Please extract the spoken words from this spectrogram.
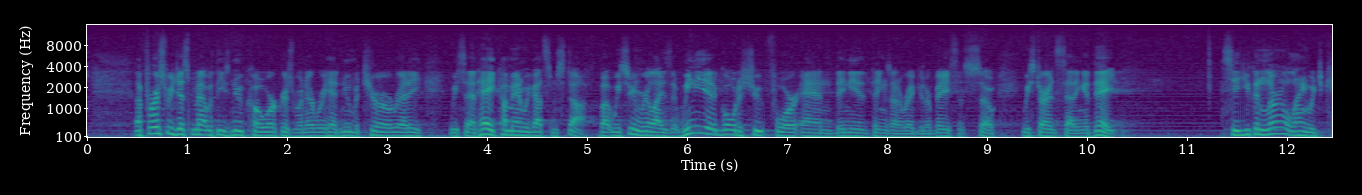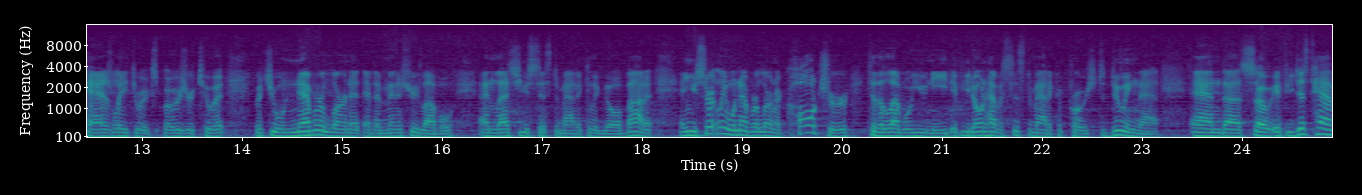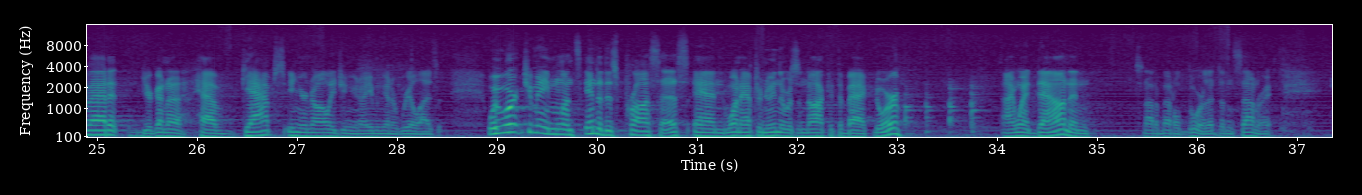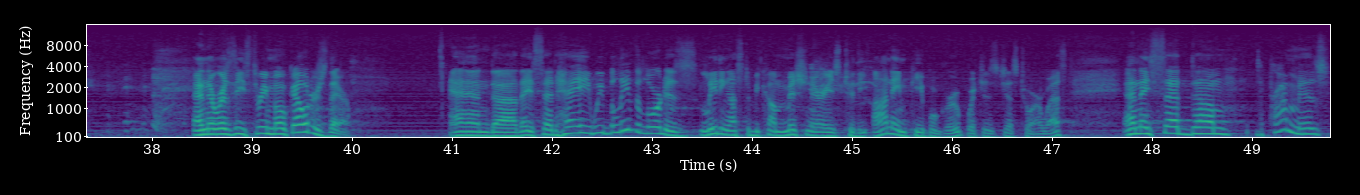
At first, we just met with these new coworkers whenever we had new material ready. We said, hey, come in, we got some stuff. But we soon realized that we needed a goal to shoot for, and they needed things on a regular basis. So we started setting a date. See, you can learn a language casually through exposure to it, but you will never learn it at a ministry level unless you systematically go about it. And you certainly will never learn a culture to the level you need if you don't have a systematic approach to doing that. And uh, so if you just have at it, you're going to have gaps in your knowledge and you're not even going to realize it. We weren't too many months into this process, and one afternoon there was a knock at the back door. I went down, and it's not a metal door, that doesn't sound right. And there was these three Mouk elders there. And uh, they said, Hey, we believe the Lord is leading us to become missionaries to the Anem people group, which is just to our west. And they said, um, The problem is,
